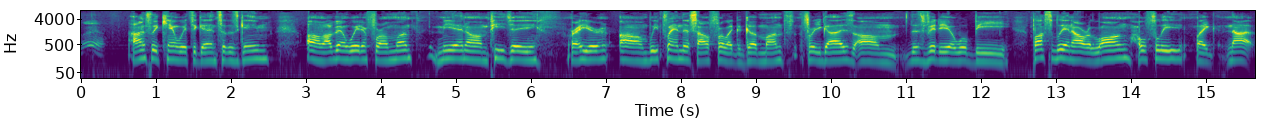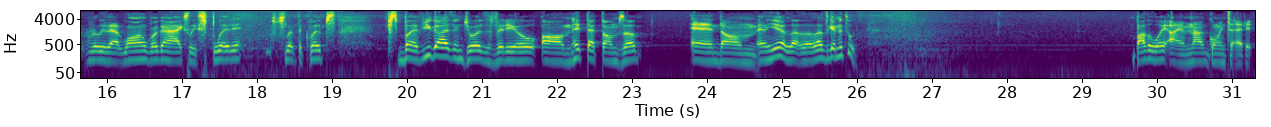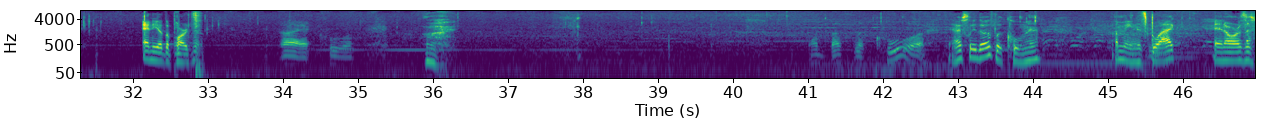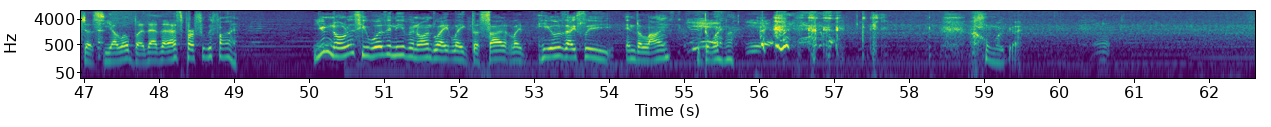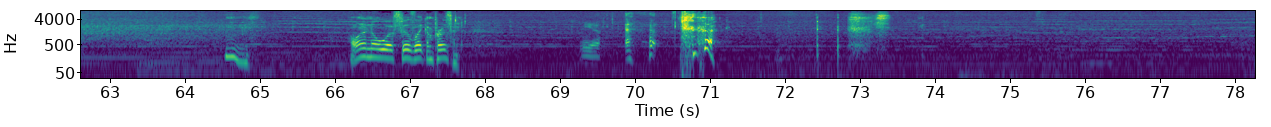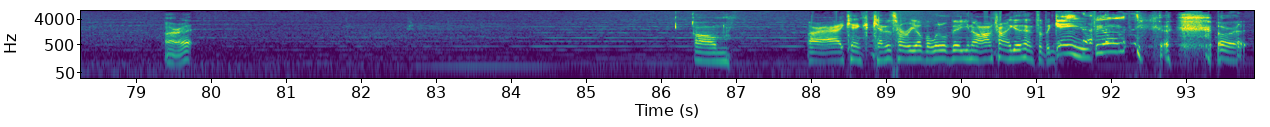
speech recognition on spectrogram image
Yeah. honestly can't wait to get into this game. Um, I've been waiting for a month. Me and um PJ right here. Um, we planned this out for like a good month for you guys. Um, this video will be possibly an hour long. Hopefully, like not really that long. We're gonna actually split it, split the clips. But if you guys enjoyed this video, um, hit that thumbs up, and um, and yeah, let, let's get into it. By the way, I am not going to edit any other parts. Alright, cool. That bus look cool. It actually does look cool, man. I mean, it's black, and ours is just yellow, but that that's perfectly fine. You notice he wasn't even on like like the side, like he was actually in the line, with the white line. Yeah. Oh my god. Hmm. I want to know what it feels like in prison. yeah. All right. Um. All right. Can can this hurry up a little bit? You know, I'm trying to get into the game. You feel me? All right.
